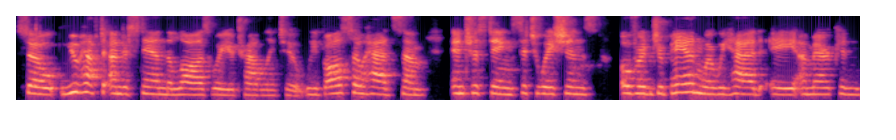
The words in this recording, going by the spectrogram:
So you have to understand the laws where you're traveling to. We've also had some interesting situations over in Japan where we had a American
